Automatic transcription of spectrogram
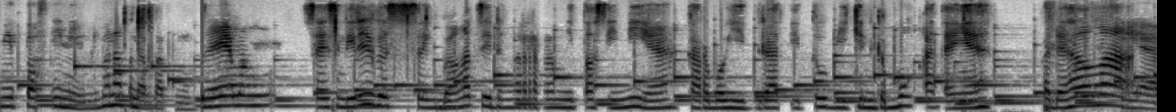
mitos ini? Gimana pendapatmu? Sebenarnya emang saya sendiri juga sering banget sih dengar mitos ini ya. Karbohidrat itu bikin gemuk katanya. Padahal mah iya.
